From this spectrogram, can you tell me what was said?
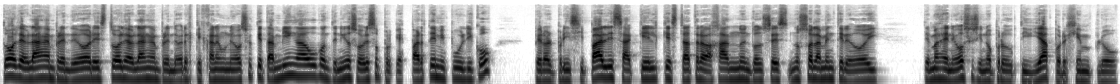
todos le hablan a emprendedores, todos le hablan a emprendedores que escalan un negocio, que también hago contenido sobre eso porque es parte de mi público, pero el principal es aquel que está trabajando. Entonces, no solamente le doy temas de negocio, sino productividad, por ejemplo,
